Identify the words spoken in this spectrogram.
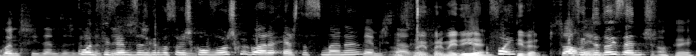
Quando fizemos as gravações. Quando fizemos as gravações sim. convosco, agora, esta semana... Temos estado foi o primeiro dia? Foi, Tiver... ao fim de dois anos. Ok.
